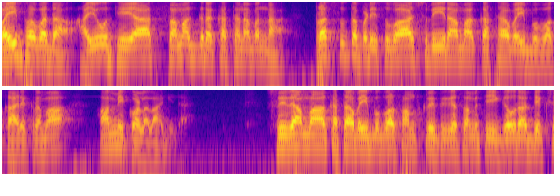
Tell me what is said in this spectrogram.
ವೈಭವದ ಅಯೋಧ್ಯೆಯ ಸಮಗ್ರ ಕಥನವನ್ನ ಪ್ರಸ್ತುತಪಡಿಸುವ ಶ್ರೀರಾಮ ಕಥಾ ವೈಭವ ಕಾರ್ಯಕ್ರಮ ಹಮ್ಮಿಕೊಳ್ಳಲಾಗಿದೆ. ಶ್ರೀರಾಮ ಕಥಾವೈಭವ ಸಾಂಸ್ಕೃತಿಕ ಸಮಿತಿ ಗೌರಾಧ್ಯಕ್ಷ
